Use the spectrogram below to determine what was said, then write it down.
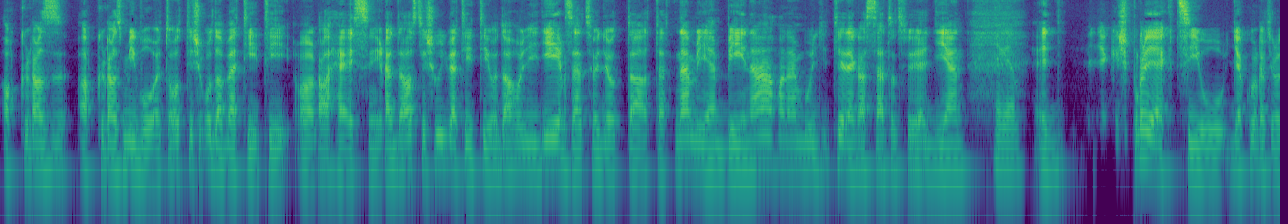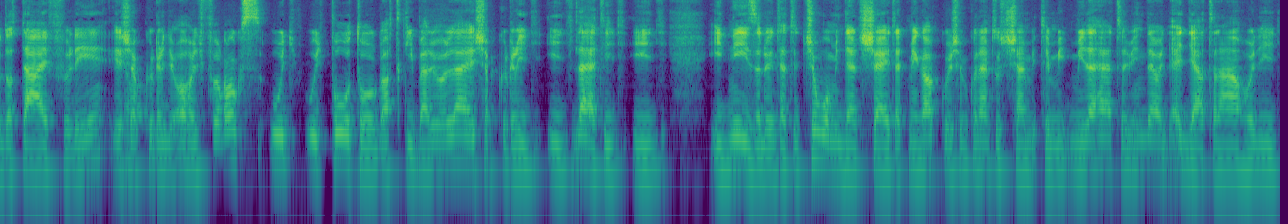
akkor az, akkor az mi volt ott, és oda vetíti arra a helyszínre, de azt is úgy vetíti oda, hogy így érzed, hogy ott a, tehát nem ilyen bénál, hanem úgy tényleg azt látod, hogy egy ilyen, Igen. egy, egy kis projekció gyakorlatilag a táj fölé, és oh. akkor így, ahogy forogsz, úgy, úgy pótolgat ki belőle, és akkor így, így lehet így, így, így nézelődni, tehát egy csomó mindent sejtett, még akkor is, amikor nem tudsz semmit, hogy mi, mi lehet, hogy minden, hogy egyáltalán, hogy így,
